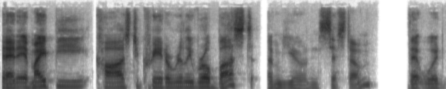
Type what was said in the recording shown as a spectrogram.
that it might be caused to create a really robust immune system that would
